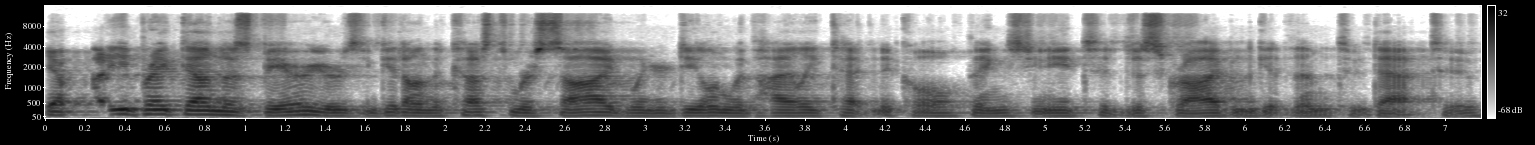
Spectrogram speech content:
Yep. How do you break down those barriers and get on the customer side when you're dealing with highly technical things you need to describe and get them to adapt to?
